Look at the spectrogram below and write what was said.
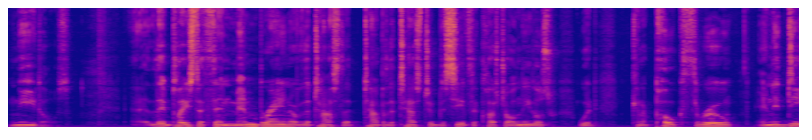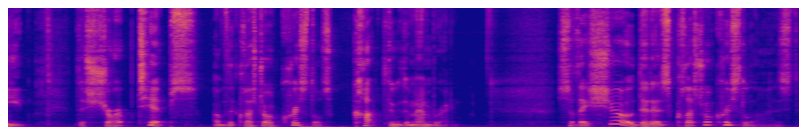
needles. Uh, they placed a thin membrane over the top, the top of the test tube to see if the cholesterol needles would kind of poke through, and indeed, the sharp tips of the cholesterol crystals cut through the membrane. So they showed that as cholesterol crystallized,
